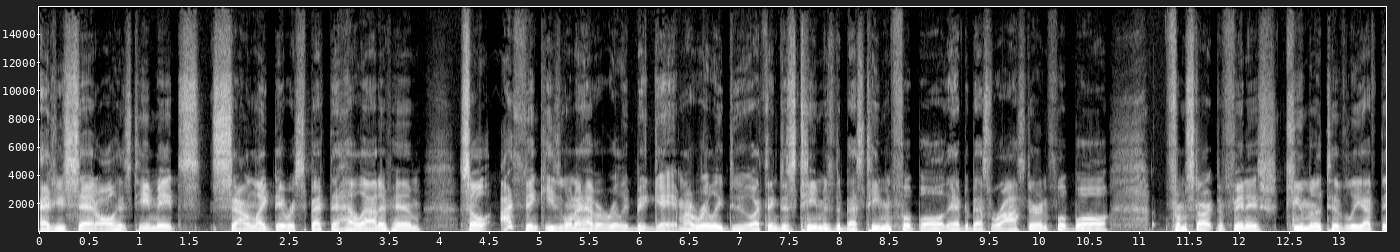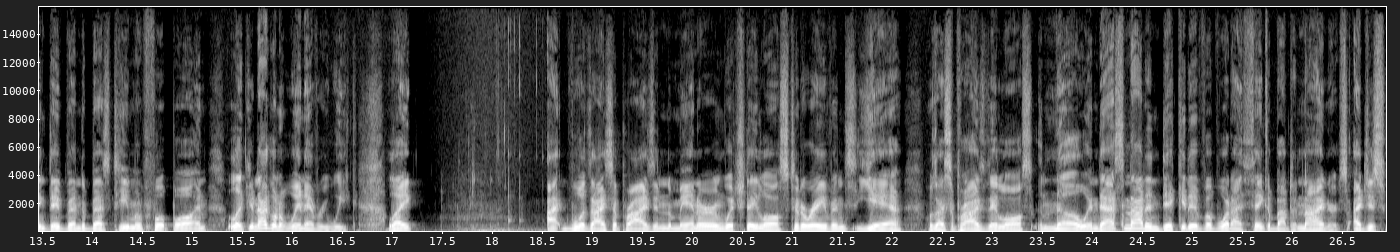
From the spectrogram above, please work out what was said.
as you said, all his teammates sound like they respect the hell out of him. So I think he's going to have a really big game. I really do. I think this team is the best team in football. They have the best roster in football from start to finish. Cumulatively, I think they've been the best team in football. And look, you're not going to win every week. Like, I, was I surprised in the manner in which they lost to the Ravens? Yeah. Was I surprised they lost? No. And that's not indicative of what I think about the Niners. I just,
